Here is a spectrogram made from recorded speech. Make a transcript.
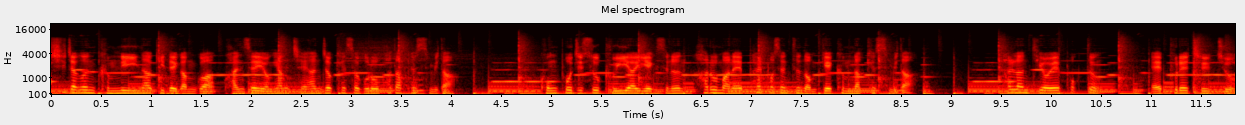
시장은 금리 인하 기대감과 관세 영향 제한적 해석으로 화답했습니다. 공포지수 VIX는 하루 만에 8% 넘게 급락했습니다. 팔란티어의 폭등, 애플의 질주,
